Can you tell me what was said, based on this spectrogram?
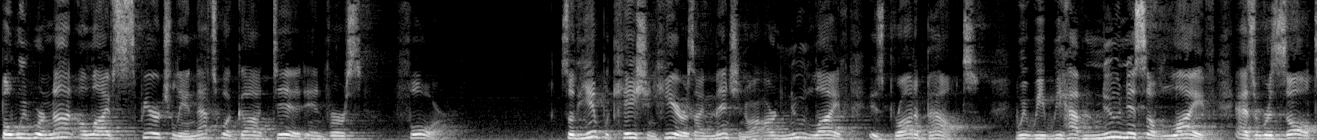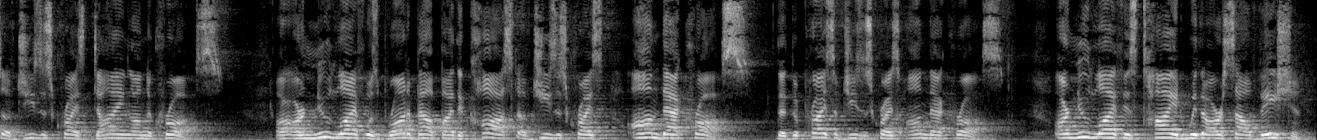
But we were not alive spiritually, and that's what God did in verse 4. So the implication here, as I mentioned, our, our new life is brought about. We, we, we have newness of life as a result of Jesus Christ dying on the cross. Our, our new life was brought about by the cost of Jesus Christ on that cross, the, the price of Jesus Christ on that cross. Our new life is tied with our salvation.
